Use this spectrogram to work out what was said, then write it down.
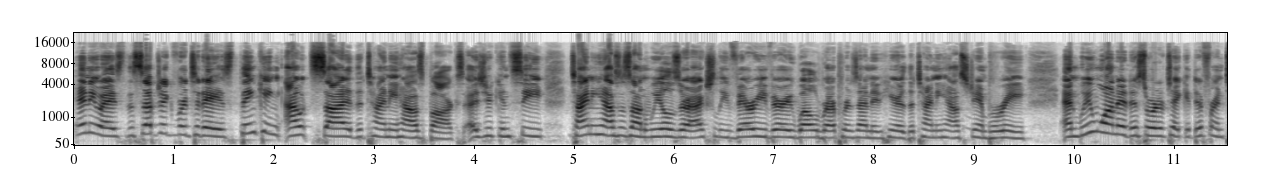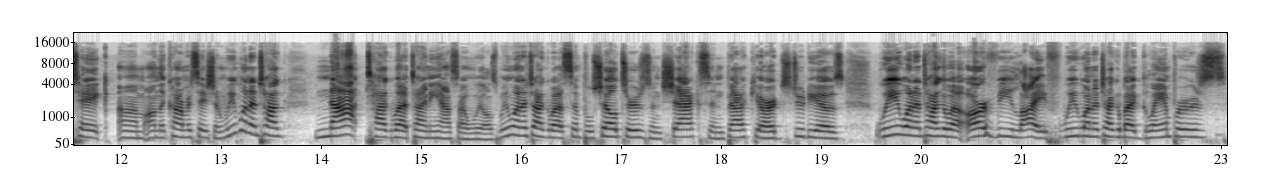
Anyways, the subject for today is thinking outside the tiny house box. As you can see, tiny houses on wheels are actually very, very well represented here the Tiny House Jamboree. And we wanted to sort of take a different take um, on the conversation. We want to talk, not talk about tiny house on wheels. We want to talk about simple shelters and shacks and backyard studios. We want to talk about RV life. We want to talk about glampers.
